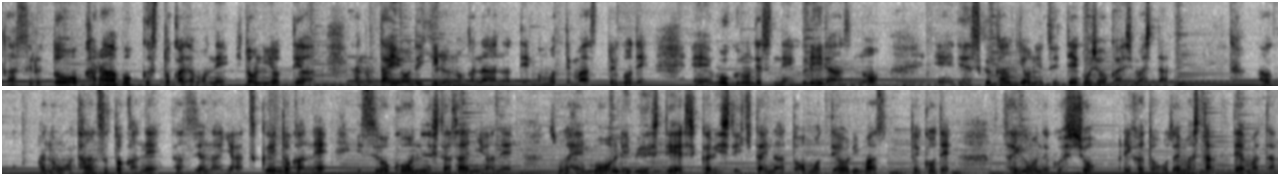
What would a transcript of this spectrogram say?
かすると、カラーボックスとかでもね、人によっては、あの、代用できるのかななんて思ってます。ということで、えー、僕のですね、フリーランスの、えデスク環境についてご紹介しました。あの、タンスとかね、タンスじゃないや、机とかね、椅子を購入した際にはね、その辺もレビューしてしっかりしていきたいなと思っております。ということで、最後までご視聴ありがとうございました。ではまた。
